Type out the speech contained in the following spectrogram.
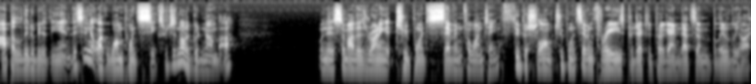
up a little bit at the end. They're sitting at like 1.6, which is not a good number. When there's some others running at 2.7 for one team, Super Schlong 2.7 threes projected per game. That's unbelievably high.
